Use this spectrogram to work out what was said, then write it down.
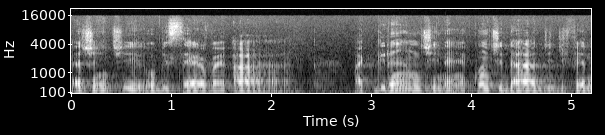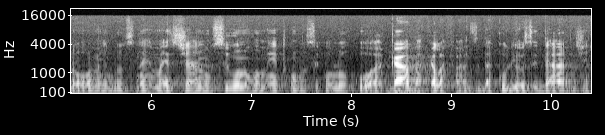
a gente observa a, a grande né, quantidade de fenômenos, né? Mas já num segundo momento, como você colocou, acaba uhum. aquela fase da curiosidade,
